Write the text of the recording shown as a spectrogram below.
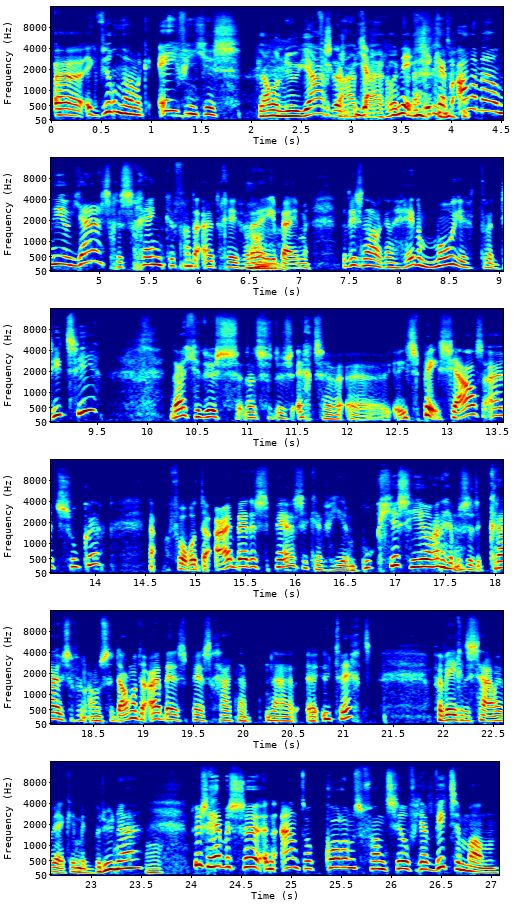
uh, ik wil namelijk eventjes... Ja, een nieuwjaarskaart ja, eigenlijk. Nee, ik heb allemaal nieuwjaarsgeschenken van de uitgeverijen oh. bij me. Dat is namelijk een hele mooie traditie. Dat, je dus, dat ze dus echt uh, iets speciaals uitzoeken. Nou, bijvoorbeeld de arbeiderspers. Ik heb hier een boekjes. Hier Dan hebben ze de kruisen van Amsterdam. De arbeiderspers gaat naar, naar uh, Utrecht. Vanwege de samenwerking met Bruna. Oh. Dus hebben ze een aantal columns van Sylvia Witteman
